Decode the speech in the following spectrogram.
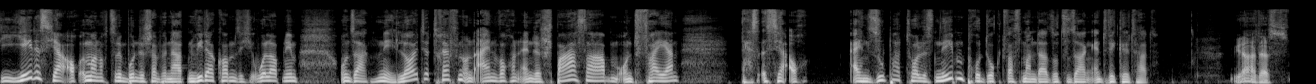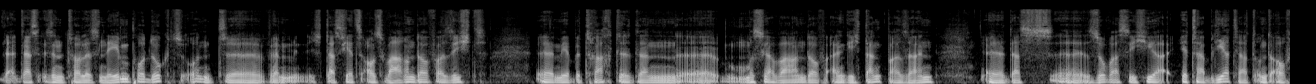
die jedes Jahr auch immer noch zu den Bundeschampionaten wiederkommen, sich Urlaub nehmen und sagen, nee, Leute treffen und ein Wochenende Spaß haben und feiern. Das ist ja auch ein super tolles Nebenprodukt, was man da sozusagen entwickelt hat. Ja, das, das ist ein tolles Nebenprodukt und äh, wenn ich das jetzt aus Warendorfer Sicht äh, mir betrachte, dann äh, muss ja Warendorf eigentlich dankbar sein, äh, dass äh, sowas sich hier etabliert hat und auch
